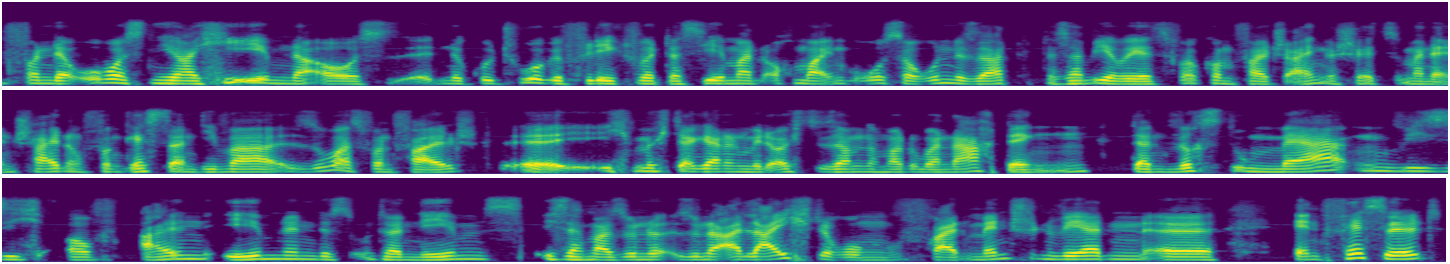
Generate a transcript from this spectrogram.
von der obersten Hierarchieebene aus äh, eine Kultur gepflegt wird, dass jemand auch mal in großer Runde sagt, das habe ich aber jetzt vollkommen falsch eingeschätzt. Meine Entscheidung von gestern, die war sowas von falsch. Äh, ich möchte ja gerne mit euch zusammen nochmal drüber nachdenken. Dann wirst du merken, wie sich auf allen Ebenen des Unternehmens, ich sag mal, so eine, so eine Erleichterung frei. Menschen werden äh, entfesselt,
